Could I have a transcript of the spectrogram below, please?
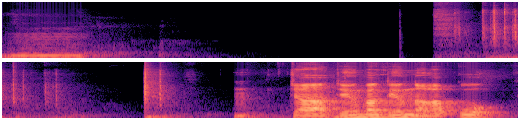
음. 음, 자 대응방 대응 나갔고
